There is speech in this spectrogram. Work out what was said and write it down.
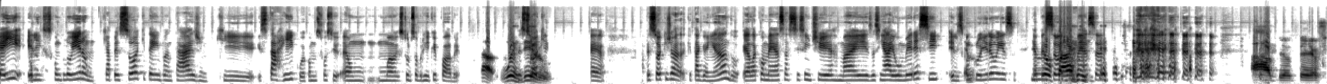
aí eles concluíram que a pessoa que tem vantagem, que está rico, é como se fosse é um, um estudo sobre rico e pobre. Ah, o herdeiro. Que, é. A pessoa que já que tá ganhando, ela começa a se sentir mais assim, ah, eu mereci. Eles concluíram isso. E a pessoa pai. começa. ah, meu Deus.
